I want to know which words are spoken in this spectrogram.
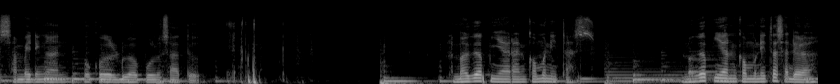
sampai dengan pukul 21. Lembaga penyiaran komunitas. Lembaga penyiaran komunitas adalah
